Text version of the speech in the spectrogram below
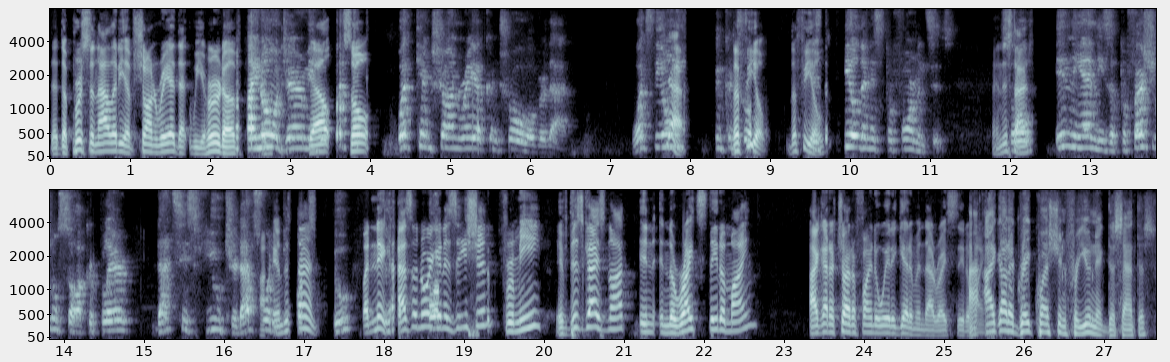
that the personality of Sean Rea that we heard of. I know, Jeremy. Yeah, what so what can Sean Rea control over that? What's the only Yeah, thing he can the field, the is field, the field and his performances. understand? So in the end, he's a professional soccer player. That's his future. That's I what he understand. wants to do. But Nick, Yeah. as an organization, for me, if this guy's not in in the right state of mind, I got to try to find a way to get him in that right state of I, mind. I got a great question for you, Nick DeSantis.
